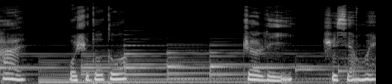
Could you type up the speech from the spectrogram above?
嗨，我是多多，这里是咸味。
